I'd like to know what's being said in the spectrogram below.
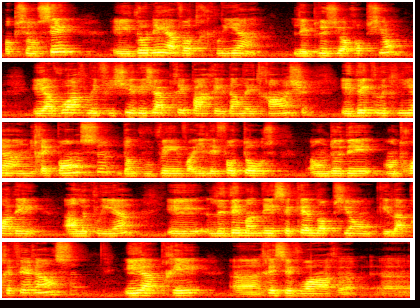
option C, et donner à votre client les plusieurs options et avoir les fichiers déjà préparés dans les tranches. Et dès que le client a une réponse, donc vous pouvez envoyer les photos en 2D, en 3D à le client et lui demander c'est quelle option qu'il a préférence et après euh, recevoir euh,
